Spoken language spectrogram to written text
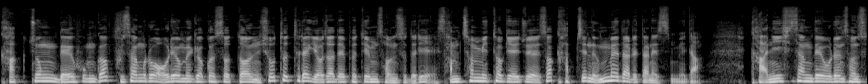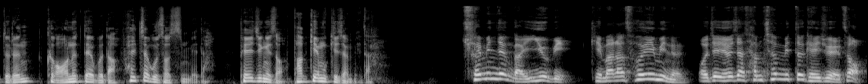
각종 내홍과 부상으로 어려움을 겪었었던 쇼트트랙 여자 대표팀 선수들이 3000m 계주에서 값진 은메달을 따냈습니다. 간이 시상대에 오른 선수들은 그 어느 때보다 활짝 웃었습니다. 베이징에서 박계묵 기자입니다. 최민정과 이유빈, 김아랑 서예민은 어제 여자 3000m 계주에서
